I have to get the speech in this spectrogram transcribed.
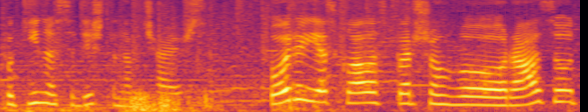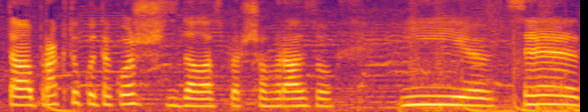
спокійно сидиш та навчаєшся. Теорію я склала з першого разу, та практику також здала з першого разу. І це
